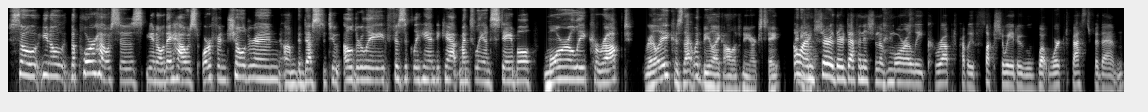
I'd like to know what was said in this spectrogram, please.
So, you know, the poorhouses, you know, they housed orphan children, um, the destitute elderly, physically handicapped, mentally unstable, morally corrupt. Really? Because that would be like all of New York State. Oh, Anyway. I'm sure their definition of morally corrupt probably fluctuated with what worked best for them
